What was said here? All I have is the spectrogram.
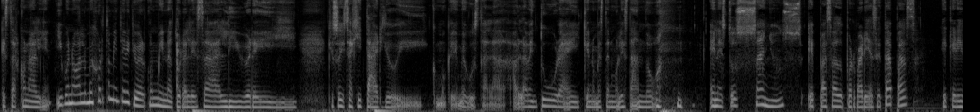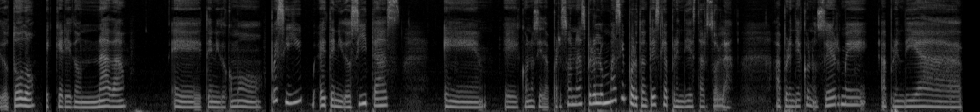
estar con alguien. Y bueno, a lo mejor también tiene que ver con mi naturaleza libre y que soy sagitario y como que me gusta la, la aventura y que no me estén molestando. en estos años he pasado por varias etapas, he querido todo, he querido nada, he tenido como, pues sí, he tenido citas, he conocido a personas, pero lo más importante es que aprendí a estar sola aprendí a conocerme, aprendí a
